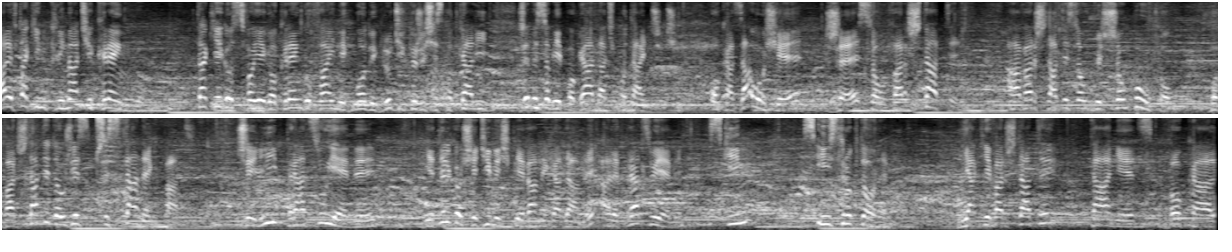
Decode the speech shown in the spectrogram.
ale w takim klimacie kręgu. Takiego swojego kręgu fajnych młodych ludzi, którzy się spotkali, żeby sobie pogadać, potańczyć. Okazało się, że są warsztaty, a warsztaty są wyższą półką, bo warsztaty to już jest przystanek PAD, czyli pracujemy, nie tylko siedzimy, śpiewamy, gadamy, ale pracujemy. Z kim? Z instruktorem. Jakie warsztaty? Taniec, wokal,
